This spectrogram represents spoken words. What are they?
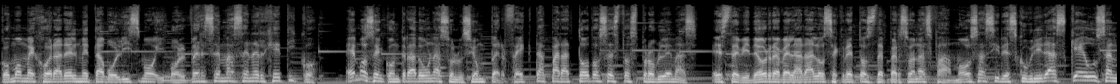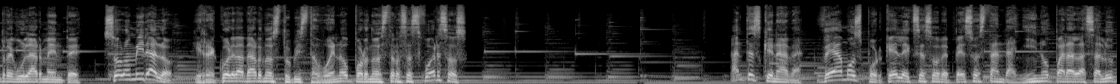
¿Cómo mejorar el metabolismo y volverse más energético? Hemos encontrado una solución perfecta para todos estos problemas. Este video revelará los secretos de personas famosas y descubrirás qué usan regularmente. Solo míralo y recuerda darnos tu visto bueno por nuestros esfuerzos. Antes que nada, veamos por qué el exceso de peso es tan dañino para la salud.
